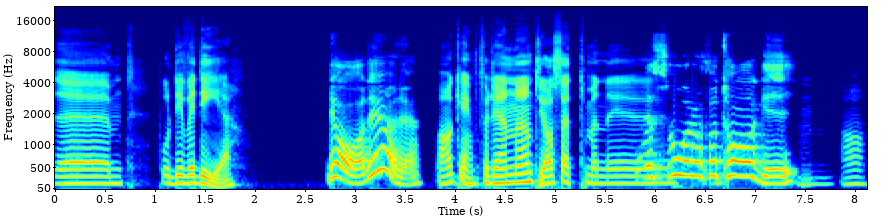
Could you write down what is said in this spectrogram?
eh, på DVD? Ja, det gör det. Okej, för den har inte jag sett men... Det är Eh, svårt att få tag i. ja.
